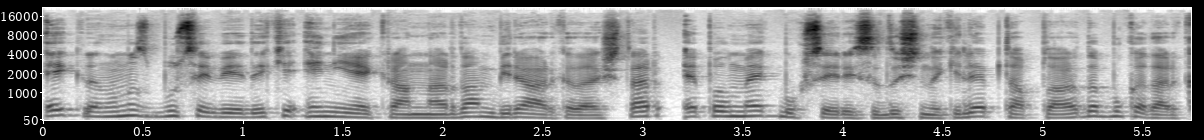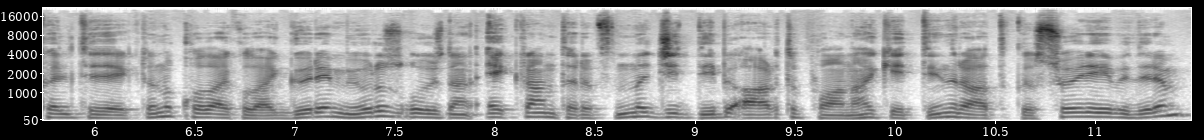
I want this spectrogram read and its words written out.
Ekranımız bu seviyedeki en iyi ekranlardan biri arkadaşlar. Apple MacBook serisi dışındaki laptoplarda bu kadar kaliteli ekranı kolay kolay göremiyoruz. O yüzden ekran tarafında ciddi bir artı puan hak ettiğini rahatlıkla söyleyebilirim.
